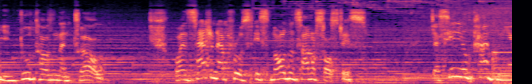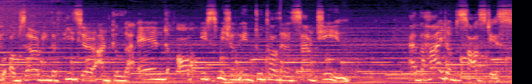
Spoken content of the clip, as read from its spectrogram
in 2012 when Saturn approached its northern summer solstice. Cassini will continue observing the feature until the end of its mission in 2017, at the height of the solstice.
